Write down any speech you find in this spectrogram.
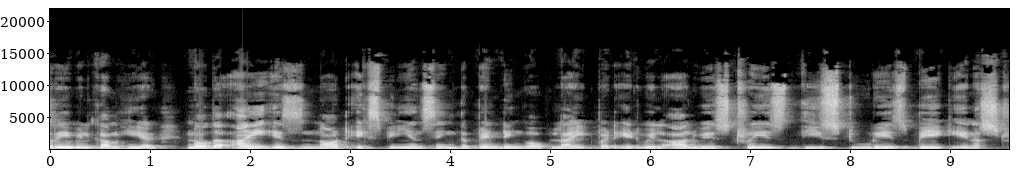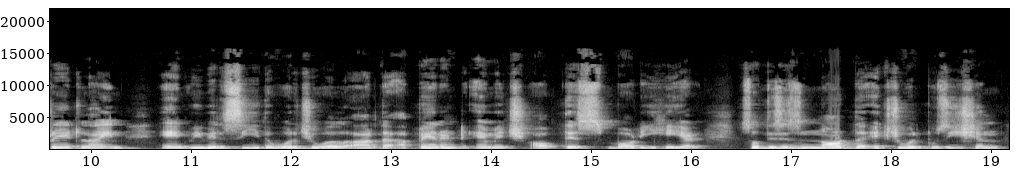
ray will come here. Now the eye is not experiencing the bending of light but it will always trace these two rays back in a straight line and we will see the virtual or the apparent image of this body here. So this is not the actual position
